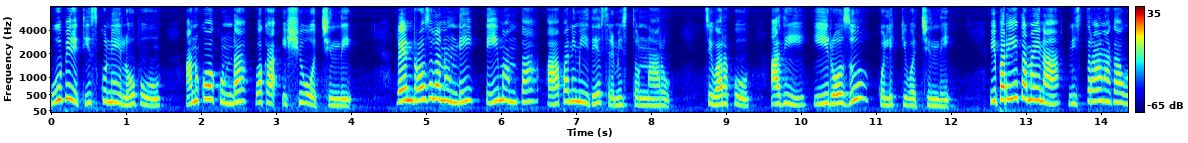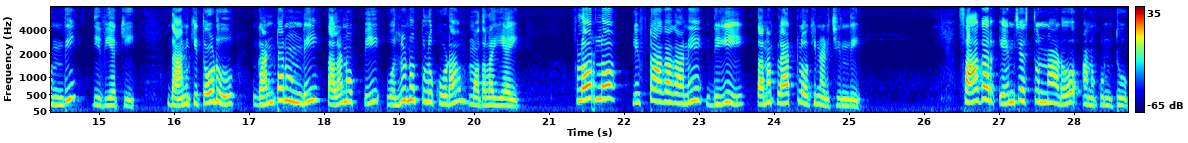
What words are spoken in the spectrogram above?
ఊపిరి తీసుకునే లోపు అనుకోకుండా ఒక ఇష్యూ వచ్చింది. రెండు రోజుల నుండి టీం అంతా ఆ పని మీదే శ్రమిస్తున్నారు. చివరకు అది ఈరోజు కొలిక్కి వచ్చింది. విపరీతమైన నిస్త్రాణగా ఉంది దివ్యకి. దానికి తోడు గంట నుండి తలనొప్పి ఒళ్ళు నొప్పులు కూడా మొదలయ్యాయి. ఫ్లోర్లో లిఫ్ట్ ఆగగానే దిగి తన ఫ్లాట్లోకి నడిచింది. సాగర్ ఏం చేస్తున్నాడో అనుకుంటూ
